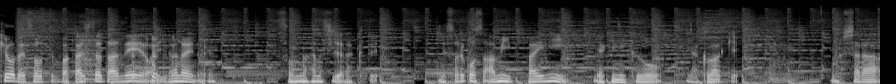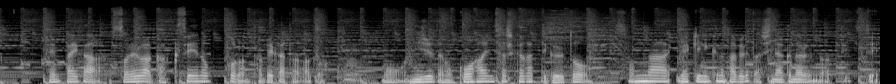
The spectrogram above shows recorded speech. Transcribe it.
兄弟揃ってバカ舌だねーはいらないのよ。そんな話じゃなくて。で、それこそ網いっぱいに焼肉を焼くわけ。そしたら、先輩が、それは学生の頃の食べ方だと。うん。うん。もう20代も後半に差し掛かってくると、そんな焼肉の食べ方はしなくなるんだって言ってて、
